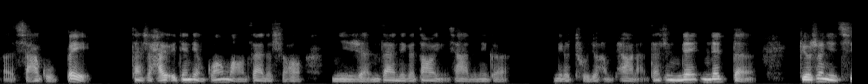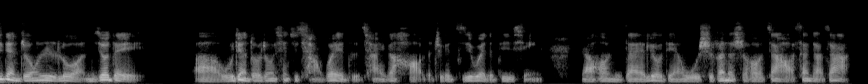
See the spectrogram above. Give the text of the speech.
呃峡谷背，但是还有一点点光芒在的时候，你人在那个倒影下的那个。那个图就很漂亮，但是你得你得等，比如说你七点钟日落，你就得啊五点多钟先去抢位子，抢一个好的这个机位的地形，然后你在六点五十分的时候架好三脚架，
